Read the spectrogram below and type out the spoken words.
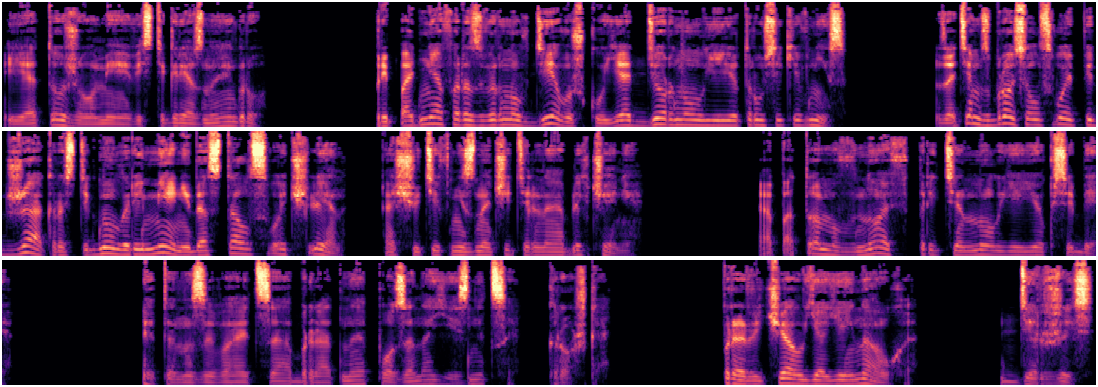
Я тоже умею вести грязную игру. Приподняв и развернув девушку, я дернул ее трусики вниз. Затем сбросил свой пиджак, расстегнул ремень и достал свой член, ощутив незначительное облегчение. А потом вновь притянул ее к себе. Это называется обратная поза наездницы, крошка. Прорычал я ей на ухо. Держись.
